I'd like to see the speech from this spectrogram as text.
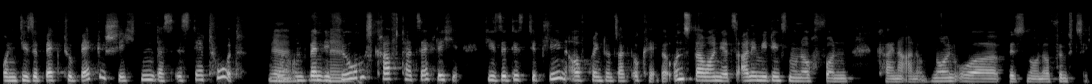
Und diese Back-to-Back-Geschichten, das ist der Tod. Ne? Ja, und wenn die ja. Führungskraft tatsächlich diese Disziplin aufbringt und sagt, okay, bei uns dauern jetzt alle Meetings nur noch von, keine Ahnung, 9 Uhr bis 9.50 Uhr.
